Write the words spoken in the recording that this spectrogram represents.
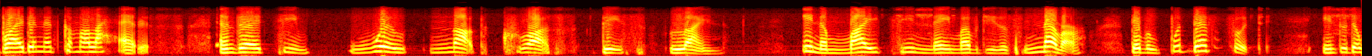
Biden and Kamala Harris and their team will not cross this line in the mighty name of Jesus. Never they will put their foot into the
